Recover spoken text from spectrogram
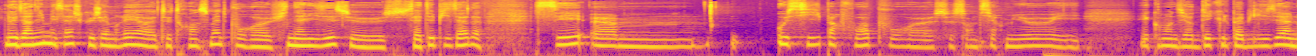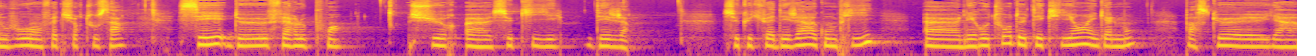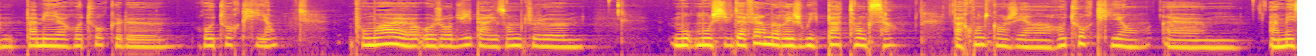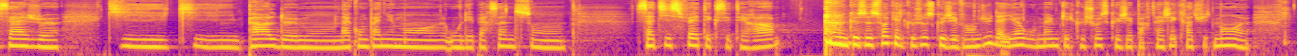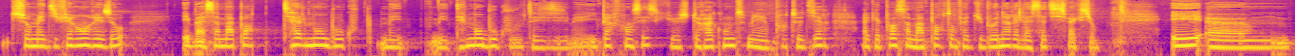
Le dernier message que j'aimerais euh, te transmettre pour euh, finaliser ce, cet épisode, c'est aussi parfois pour se sentir mieux et, et comment dire déculpabiliser à nouveau en fait sur tout ça, c'est de faire le point sur ce qui est déjà, ce que tu as déjà accompli, euh, les retours de tes clients également, parce qu'il n'y a pas meilleur retour que le retour client. Pour moi, aujourd'hui, par exemple, mon, mon, chiffre d'affaires me réjouit pas tant que ça. Par contre, quand j'ai un retour client, un message qui, qui parle de mon accompagnement où les personnes sont satisfaites, etc. que ce soit quelque chose que j'ai vendu d'ailleurs ou même quelque chose que j'ai partagé gratuitement euh, sur mes différents réseaux, et eh ben ça m'apporte tellement beaucoup, mais, mais tellement beaucoup. C'est hyper français ce que je te raconte, mais pour te dire à quel point ça m'apporte en fait du bonheur et de la satisfaction. Et euh,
